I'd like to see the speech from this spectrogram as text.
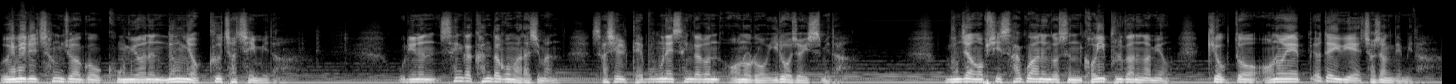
의미를 창조하고 공유하는 능력 그 자체입니다. 우리는 생각한다고 말하지만 사실 대부분의 생각은 언어로 이루어져 있습니다. 문장 없이 사고하는 것은 거의 불가능하며 기억도 언어의 뼈대 위에 저장됩니다.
